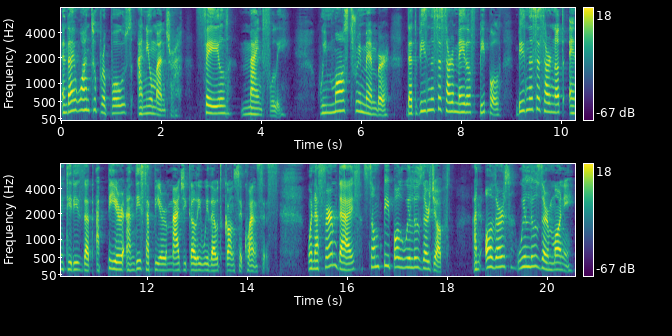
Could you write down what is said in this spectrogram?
And I want to propose a new mantra fail mindfully. We must remember that businesses are made of people. Businesses are not entities that appear and disappear magically without consequences. When a firm dies, some people will lose their jobs and others will lose their money.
